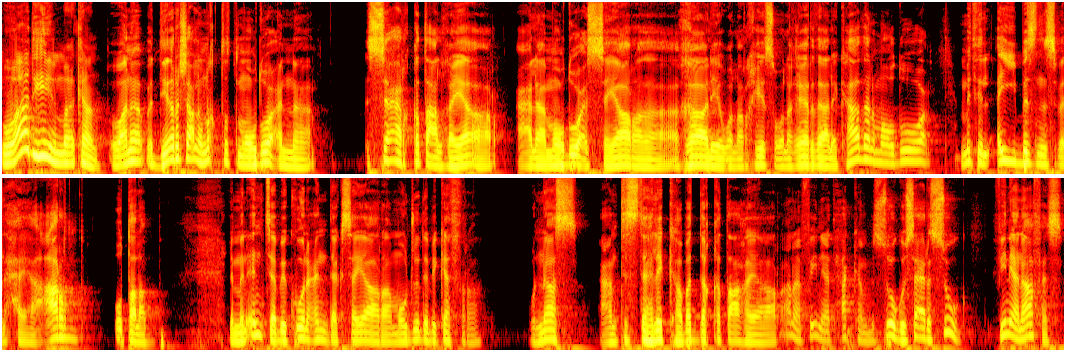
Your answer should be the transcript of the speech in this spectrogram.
وهذه هي المكان. وأنا بدي أرجع لنقطة موضوع إن سعر قطع الغيار على موضوع السيارة غالية ولا رخيصة ولا غير ذلك هذا الموضوع مثل أي بزنس بالحياة عرض وطلب. لما انت بيكون عندك سيارة موجودة بكثرة والناس عم تستهلكها بدك قطع غيار أنا فيني أتحكم بالسوق وسعر السوق؟ فيني أنافس؟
